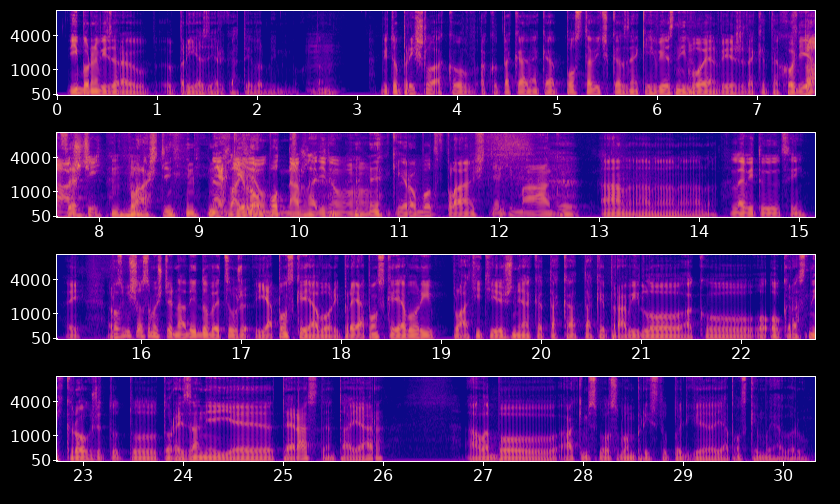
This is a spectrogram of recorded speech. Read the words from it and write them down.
Výborne vyzerajú pri jazierkách tie vrby mimochodom. Mm. Mi to prišlo ako, ako taká nejaká postavička z nejakých hviezdnych vojen, vieš, že takéto chodiace... plášti. V plášti. Nejaký hladinou, robot, nad hladinou, aha. nejaký robot v plášti. Nejaký mág. Áno, áno, áno, áno. levitujúci. Hej. Rozmýšľal som ešte nad jednou vecou, že japonské javory. Pre japonské javory platí tiež nejaká taká, také pravidlo ako o okrasných kroch, že to, to, to rezanie je teraz, ten, tá jar, alebo akým spôsobom pristúpiť k japonskému javoru.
